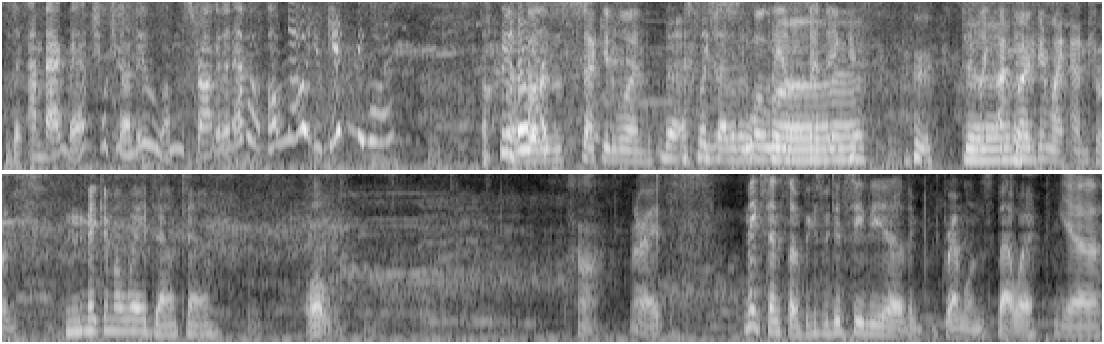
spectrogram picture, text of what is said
He's like, I'm back, bitch. What you gonna do? I'm stronger than ever. Oh no, you getting me, boy? Oh god, there's a second one. Like Just that slowly ascending. He's like, I'm Dun. making my entrance. Making my way downtown. Whoa. Huh. All right. Makes sense though because we did see the uh, the gremlins that way. Yeah.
